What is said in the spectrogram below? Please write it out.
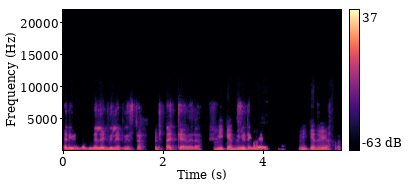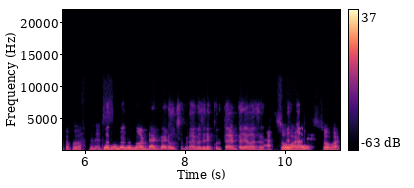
Anyway, let me let me start my camera. We can wait. Sitting there, we can wait for a couple of minutes No, no, no, no, not that bad also. But I was in a kurta and pajamas. So Ah, so what so what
